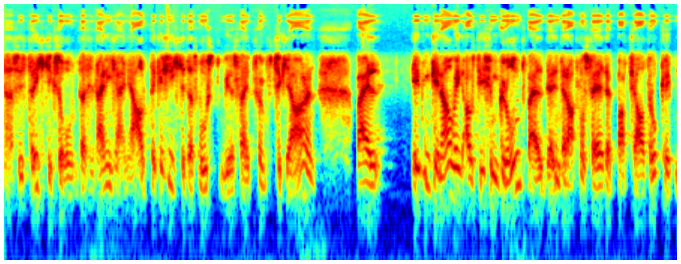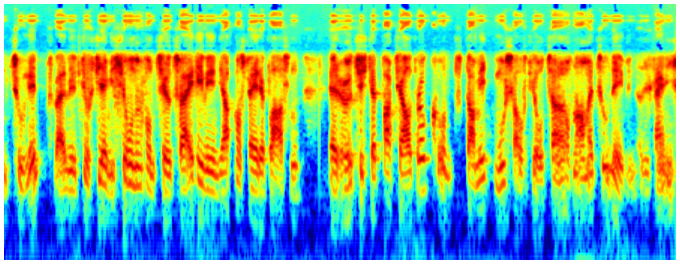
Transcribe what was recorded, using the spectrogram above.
Das ist richtig so. Das ist eigentlich eine alte Geschichte. Das wussten wir seit 50 Jahren. Weil eben genau aus diesem Grund, weil in der Atmosphäre der Partialdruck eben zunimmt, weil wir durch die Emissionen von CO2, die wir in die Atmosphäre blasen, erhöht sich der Partialdruck und damit muss auch die Ozeanaufnahme zunehmen. Das ist eigentlich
